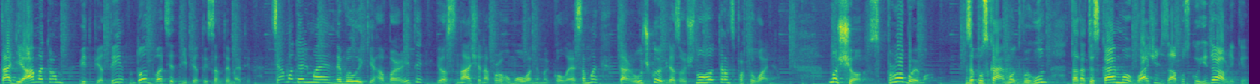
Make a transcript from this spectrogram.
та діаметром від 5 до 25 см. Ця модель має невеликі габарити і оснащена прогумованими колесами та ручкою для зручного транспортування. Ну що, спробуємо. Запускаємо двигун та натискаємо важіль запуску гідравліки.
